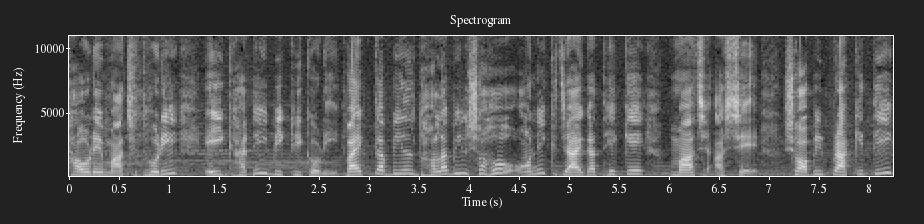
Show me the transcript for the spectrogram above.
হাওড়ে মাছ ধরি এই ঘাটেই বিক্রি করি। বাইক্কা বিল ধলা বিল সহ অনেক জায়গা থেকে মাছ আসে। সবই প্রাকৃতিক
